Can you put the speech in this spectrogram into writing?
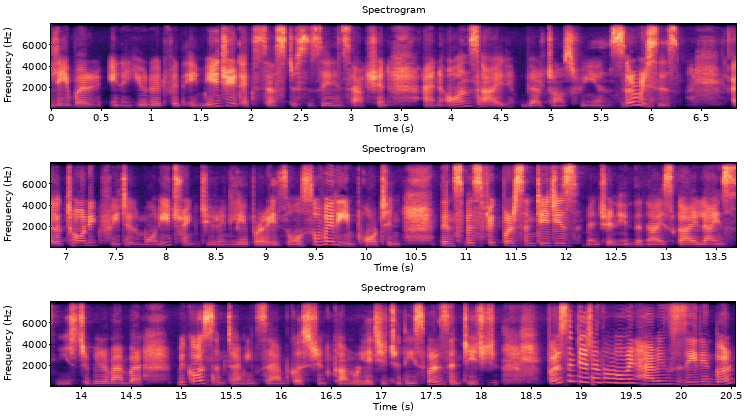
labor in a unit with immediate access to cesarean section and on-site blood transfusion services. Electronic fetal monitoring during labor is also very important. Then specific percentages mentioned in the NICE guidelines needs to be remembered because sometimes exam question come related to these percentages. Percentage of the women having cesarean birth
